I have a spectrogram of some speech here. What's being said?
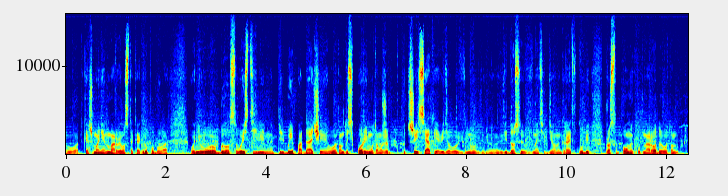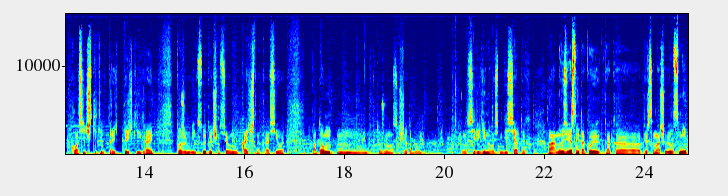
Вот. Кэшмани Marvelous такая группа была. У него был свой стиль именно пельбы, подачи. Вот. Он до сих пор, ему там уже под 60, я видел ну, видосы в нете, где он играет в клубе. Просто полный клуб народа. Вот он классические какие-то тречки играет. Тоже миксует очень все, ну, качественно, красиво. Потом, кто же у нас еще-то был? На середина 80-х. А, ну известный такой, как э, персонаж Уилл Смит,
